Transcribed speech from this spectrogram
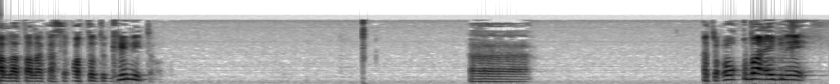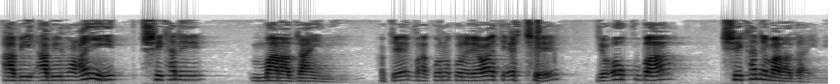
আল্লাহ তালার কাছে অত্যন্ত ঘৃণিত। আচ্ছা ওকবা এমনি আবি আবি মাইদ সেখানে মারা যায়নি, ওকে? বা কোন কোন রেওয়ায়তে এসছে যে ওকবা সেখানে মারা যায়নি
